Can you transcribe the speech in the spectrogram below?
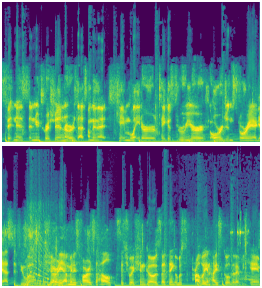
fitness and nutrition, or is that something that came later? Take us through your origin story, I guess, if you will. Sure, yeah. I mean, as far as the health situation goes, I think it was probably in high school that I became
